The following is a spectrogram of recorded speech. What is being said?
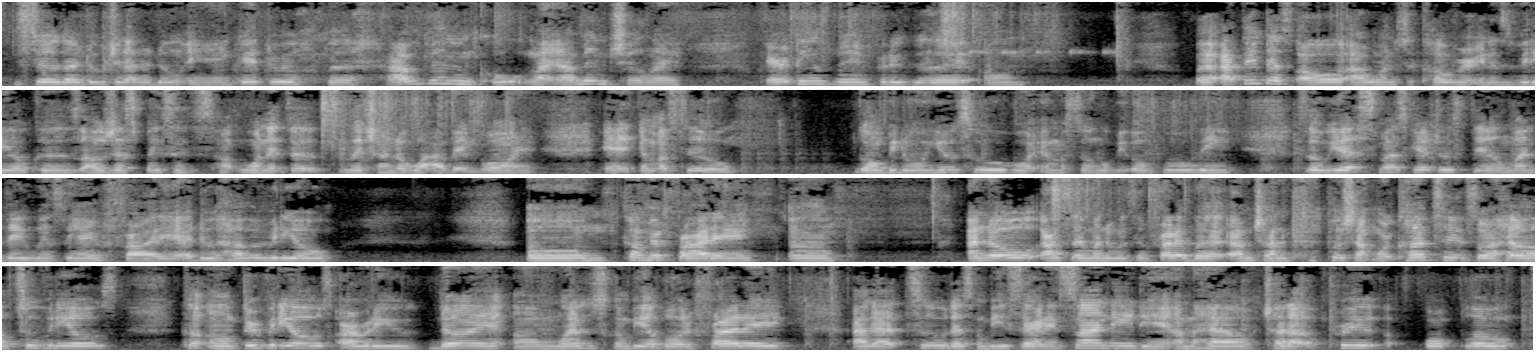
you still gotta do what you gotta do and get through but i've been cool like i've been chilling. Everything's been pretty good um but i think that's all i wanted to cover in this video because i was just basically wanted to let y'all know why i've been going and am i still gonna be doing youtube or am i still gonna be uploading. So yes my schedule is still monday wednesday and friday. I do have a video um coming friday um I know I said Monday, Wednesday, Friday, but I'm trying to push out more content. So I have two videos, um, three videos already done. Um, one's gonna be uploaded Friday. I got two that's gonna be Saturday and Sunday. Then I'm gonna have try to pre-upload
